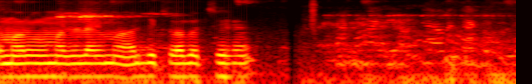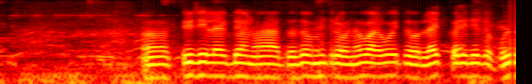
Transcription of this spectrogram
તમારું અમારી લાઈવમાં હાર્દિક સ્વાગત છે. ત્રીજી લાઈક ડન હા, તો જો મિત્રો નવા હોય તો લાઈક કરી દેજો. ભૂલ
